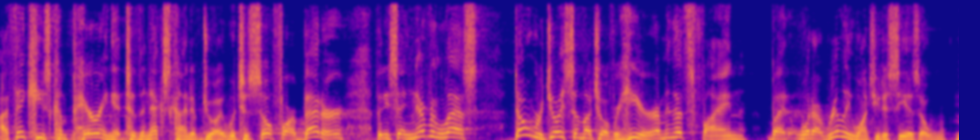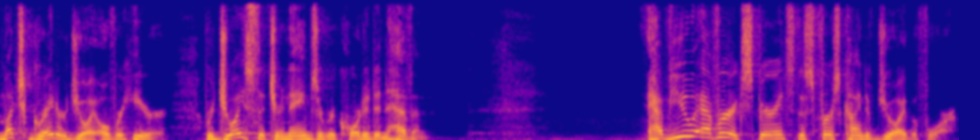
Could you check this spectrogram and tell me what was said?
I think he's comparing it to the next kind of joy, which is so far better that he's saying, nevertheless, don't rejoice so much over here. I mean, that's fine. But what I really want you to see is a much greater joy over here. Rejoice that your names are recorded in heaven. Have you ever experienced this first kind of joy before?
